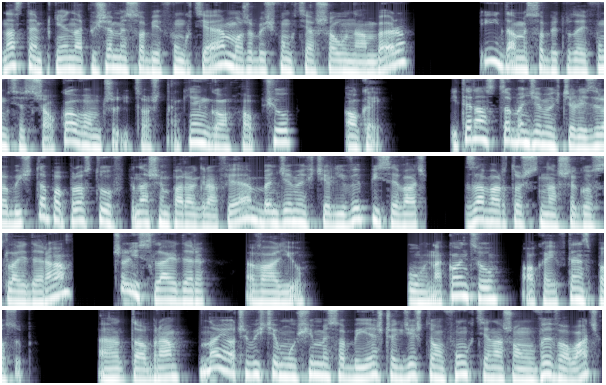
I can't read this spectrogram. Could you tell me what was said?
Następnie napiszemy sobie funkcję, może być funkcja showNumber i damy sobie tutaj funkcję strzałkową, czyli coś takiego, hop, siup, ok. I teraz co będziemy chcieli zrobić, to po prostu w naszym paragrafie będziemy chcieli wypisywać zawartość naszego slidera, czyli slider value. U na końcu, ok, w ten sposób. E, dobra, no i oczywiście musimy sobie jeszcze gdzieś tą funkcję naszą wywołać,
